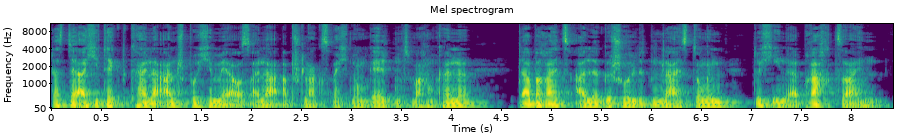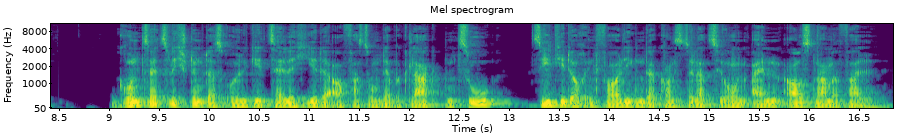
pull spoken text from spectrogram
dass der Architekt keine Ansprüche mehr aus einer Abschlagsrechnung geltend machen könne, da bereits alle geschuldeten Leistungen durch ihn erbracht seien. Grundsätzlich stimmt das OLG Zelle hier der Auffassung der Beklagten zu, sieht jedoch in vorliegender Konstellation einen Ausnahmefall.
